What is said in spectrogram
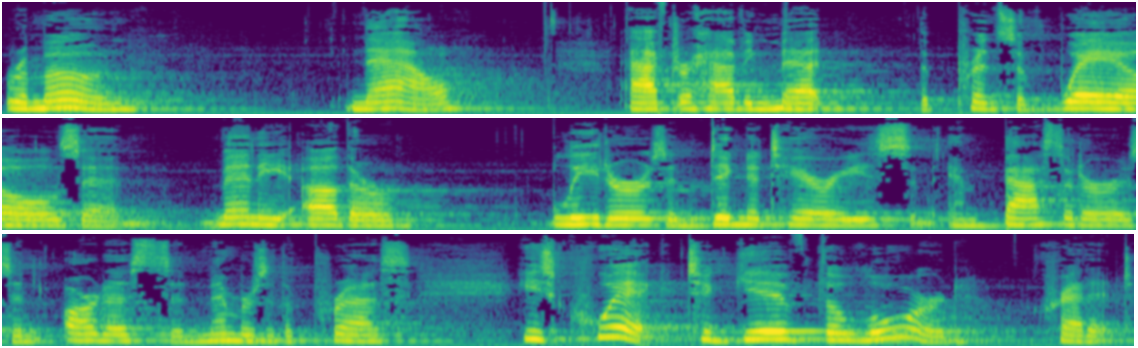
Ramon, now, after having met the Prince of Wales and many other leaders and dignitaries and ambassadors and artists and members of the press. He's quick to give the Lord credit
